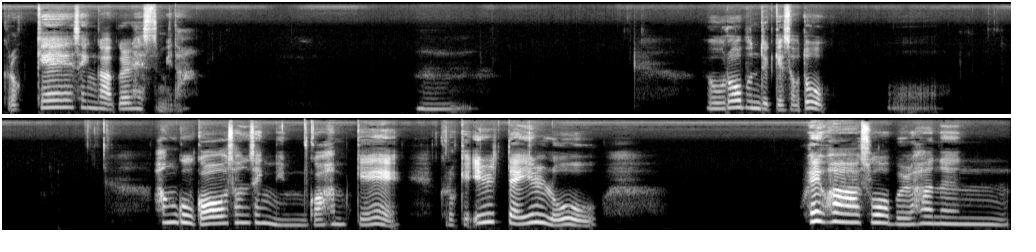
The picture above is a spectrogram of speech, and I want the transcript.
그렇게 생각을 했습니다. 음, 여러분들께서도 어, 한국어 선생님과 함께 그렇게 1대1로 회화 수업을 하는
